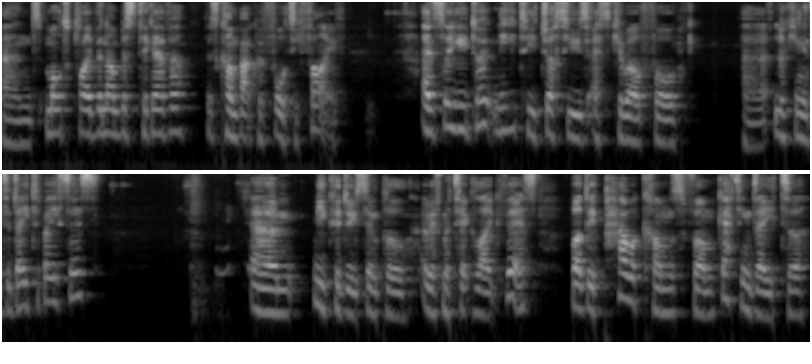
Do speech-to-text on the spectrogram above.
and multiply the numbers together, it's come back with 45. And so you don't need to just use SQL for uh, looking into databases. Um, you could do simple arithmetic like this, but the power comes from getting data,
